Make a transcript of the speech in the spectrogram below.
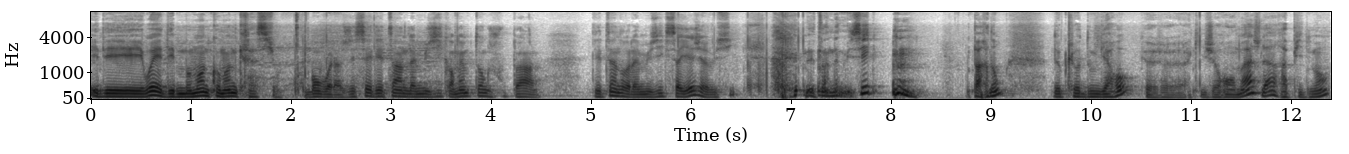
et des, ouais, des moments de commun de création. Bon voilà, j'essaie d'éteindre la musique en même temps que je vous parle. D'éteindre la musique, ça y est, j'ai réussi. d'éteindre la musique. Pardon de Claude Dungaro, à qui je rends hommage là rapidement.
